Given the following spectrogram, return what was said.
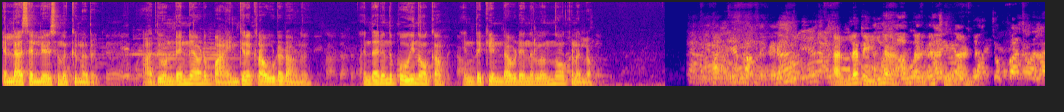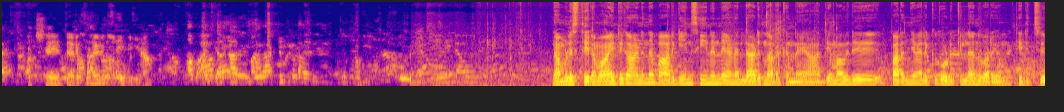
എല്ലാ സെല്ലേഴ്സും നിൽക്കുന്നത്. അതുകൊണ്ട് തന്നെ അവിടെ ഭയങ്കര ക്രൗഡഡ് ആണ്. എന്തായാലും ഒന്ന് പോയി നോക്കാം. എന്തൊക്കെ ഉണ്ട് അവിടെ എന്നുള്ളത് നോക്കണല്ലോ. നല്ല വെയിലാണ്. നല്ല ചൂടാണ് പക്ഷേ തിരക്കിനൊരു കുറവില്ല. നമ്മൾ സ്ഥിരമായിട്ട് കാണുന്ന ബാർഗെയിൻ സീൻ തന്നെയാണ് എല്ലായിടത്തും നടക്കുന്നത്. ആദ്യം അവർ പറഞ്ഞ വിലക്ക് കൊടുക്കില്ല എന്ന് പറയും. തിരിച്ച്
